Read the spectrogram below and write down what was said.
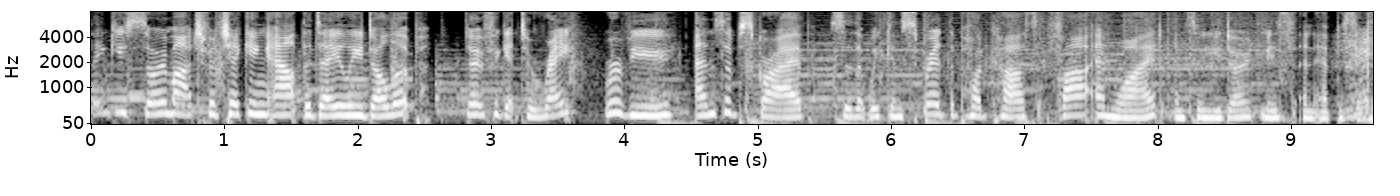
Thank you so much for checking out the Daily Dollop. Don't forget to rate, review, and subscribe so that we can spread the podcast far and wide and so you don't miss an episode.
